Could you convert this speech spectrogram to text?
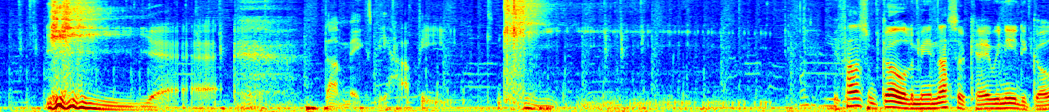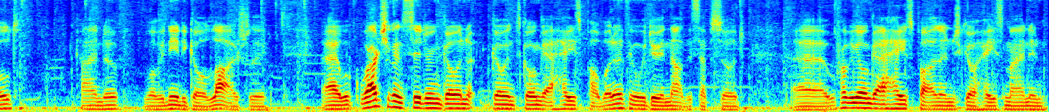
yeah. That makes me happy. we found some gold. I mean, that's okay. We needed gold, kind of. Well, we needed gold a lot actually. Uh, we're, actually considering going going to go and get a haste pot, but I don't think we're doing that this episode. Uh, we'll probably go and get a haste pot and then just go haste mining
